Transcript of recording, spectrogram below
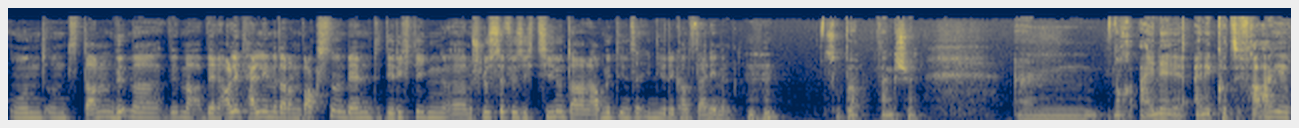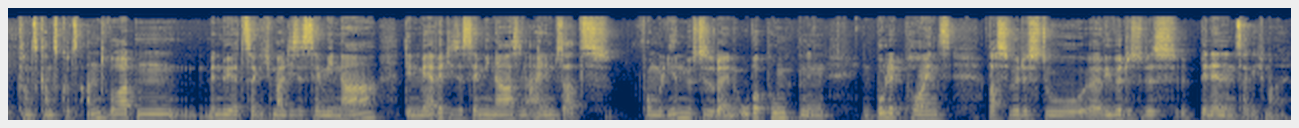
und, und dann wird man, wird man, werden alle Teilnehmer daran wachsen und werden die richtigen ähm, Schlüsse für sich ziehen und dann auch mit in, in ihre Kanzlei nehmen. Mhm. Super, Dankeschön. Ähm, noch eine, eine kurze Frage, kannst ganz kurz antworten. Wenn du jetzt, sag ich mal, dieses Seminar, den Mehrwert dieses Seminars in einem Satz formulieren müsstest oder in Oberpunkten, in, in Bullet Points, was würdest du, äh, wie würdest du das benennen, sag ich mal?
